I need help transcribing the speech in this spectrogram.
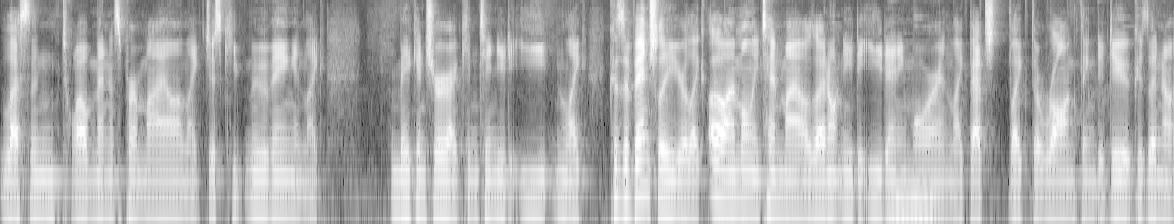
less than 12 minutes per mile and like just keep moving and like making sure I continue to eat and like because eventually you're like oh I'm only 10 miles I don't need to eat anymore Mm-hmm. and like that's like the wrong thing to do because then uh,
